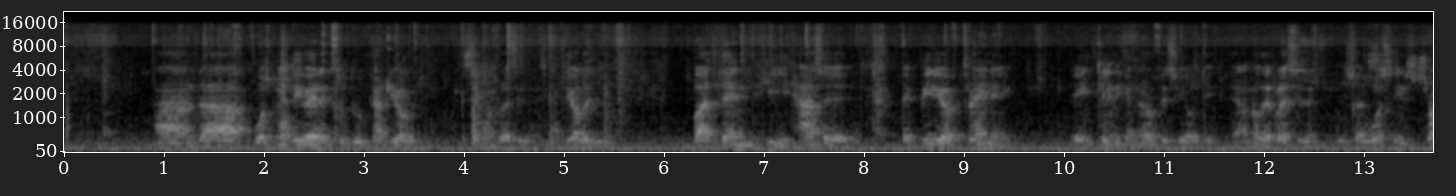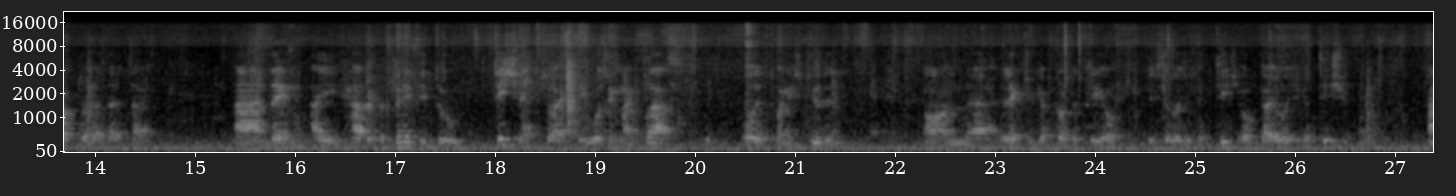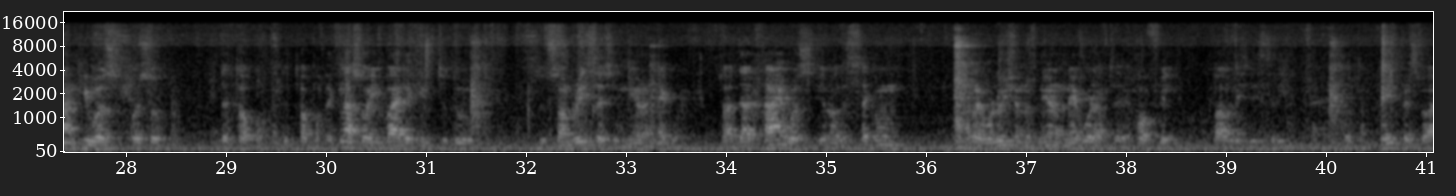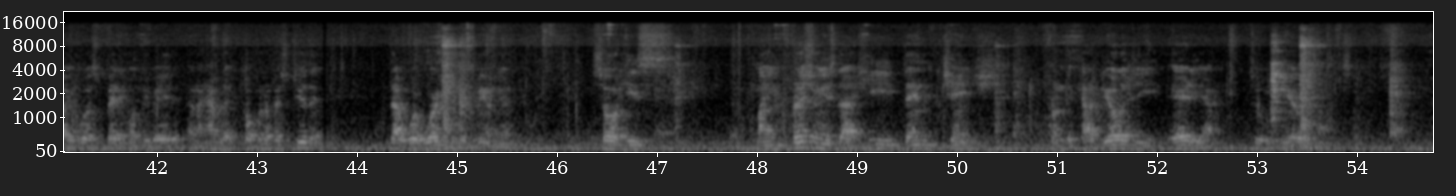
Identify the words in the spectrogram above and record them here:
and uh, was motivated to do cardiology, second residency in cardiology. But then he has a, a period of training in clinical neurophysiology and another resident, which I was the instructor at that time. And then I had the opportunity to teach him, so I, he was in my class with other 20 students on uh, electrical property of physiological tissue, of biological tissue. And he was also the top of, the top of the class, so I invited him to do, do some research in neural network. So at that time was, you know, the second revolution of neural network after Hochfield published these three important papers, so I was very motivated, and I have like a couple of students that were working with me on neural network. So his, my impression is that he then changed from the cardiology area to neuroscience.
